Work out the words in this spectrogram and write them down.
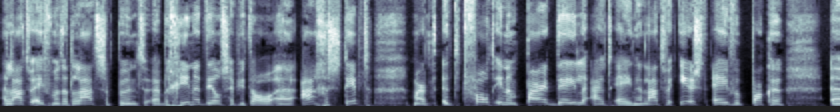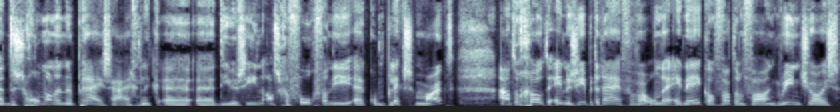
En laten we even met het laatste punt uh, beginnen. Deels heb je het al aangestipt, maar het, het, valt in een paar delen uiteen. En laten we eerst even pakken de schommelende prijzen eigenlijk die we zien als gevolg van die uh, complexe markt. Aantal grote energiebedrijven, waaronder Eneco, Vattenfall en Green Choice,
